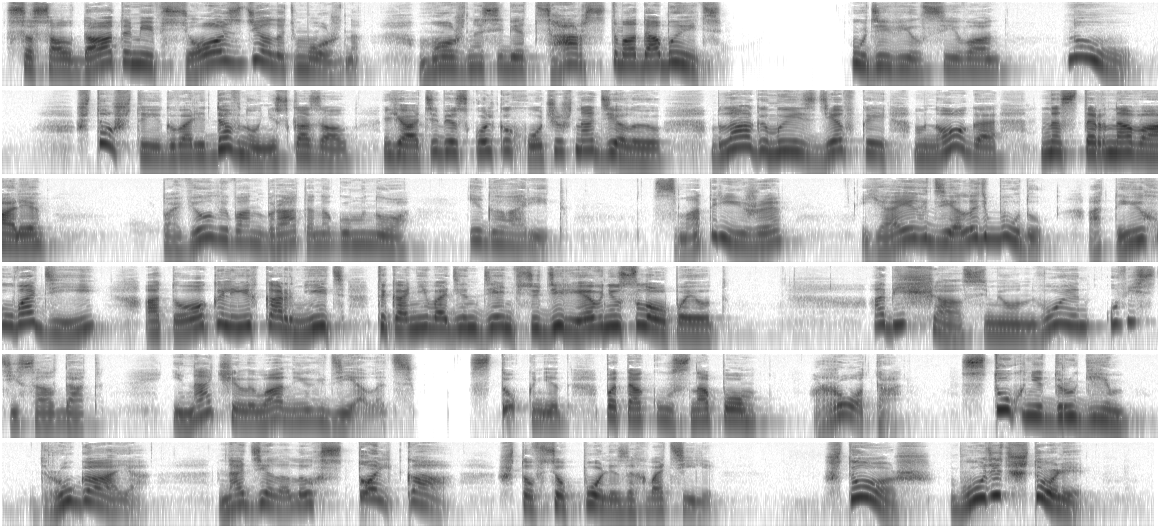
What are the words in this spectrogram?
Со солдатами все сделать можно. Можно себе царство добыть. Удивился Иван. Ну, что ж ты, говорит, давно не сказал. Я тебе сколько хочешь наделаю. Благо мы с девкой много насторновали. Повел Иван брата на гумно и говорит. «Смотри же, я их делать буду, а ты их уводи, а то, коли их кормить, так они в один день всю деревню слопают». Обещал Семен воин увести солдат, и начал Иван их делать. Стукнет по таку снопом рота, стукнет другим другая. Наделал их столько, что все поле захватили. Что ж, будет, что ли?»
